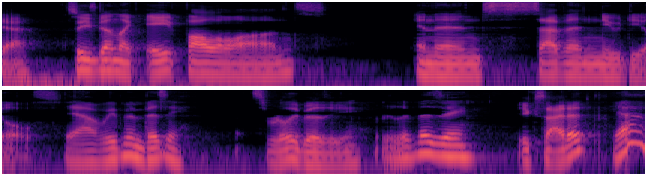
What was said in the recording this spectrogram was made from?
Okay. So you've done like eight follow ons and then seven new deals. Yeah, we've been busy, It's really busy. really busy. You excited? Yeah,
